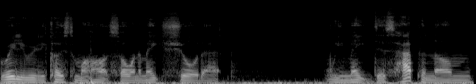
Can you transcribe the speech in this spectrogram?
really, really close to my heart, so I want to make sure that we make this happen. Um,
